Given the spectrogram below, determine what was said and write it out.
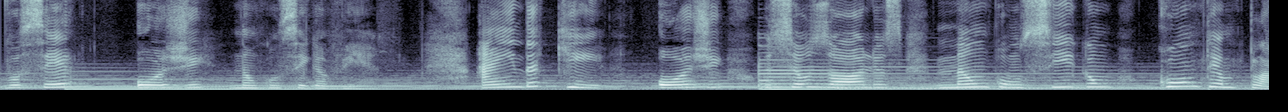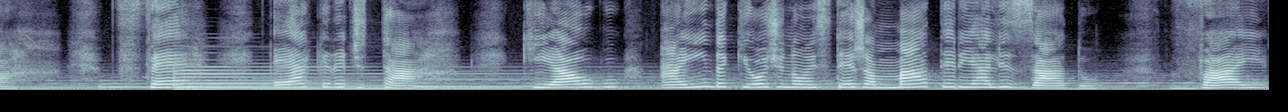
você hoje não consiga ver, ainda que hoje os seus olhos não consigam contemplar Fé é acreditar que algo, ainda que hoje não esteja materializado, vai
